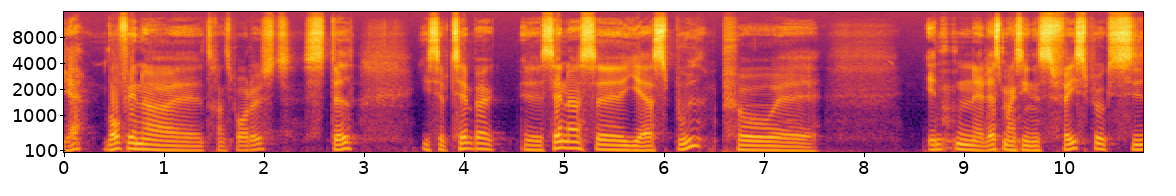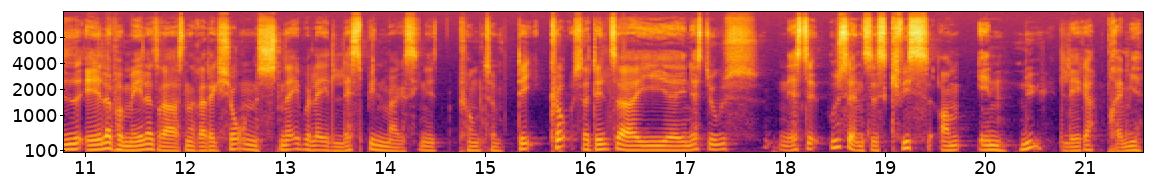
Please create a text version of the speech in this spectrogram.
Ja, hvor finder øh, Transport Øst sted i september? Øh, send os øh, jeres bud på øh, enten øh, Lastmagasinets Facebook-side eller på mailadressen redaktionen snabelag lastbilmagasinet.dk, så deltager I øh, i næste uges næste udsendelsesquiz om en ny lækker præmie.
